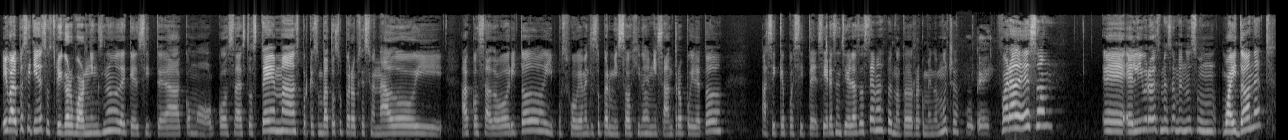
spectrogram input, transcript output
Igual pues sí tiene sus trigger warnings, ¿no? De que si te da como cosa estos temas, porque es un vato súper obsesionado y acosador y todo, y pues obviamente súper misógino y misántropo y de todo. Así que pues si, te, si eres sensible a esos temas, pues no te lo recomiendo mucho. Okay. Fuera de eso, eh, el libro es más o menos un Why Done It.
